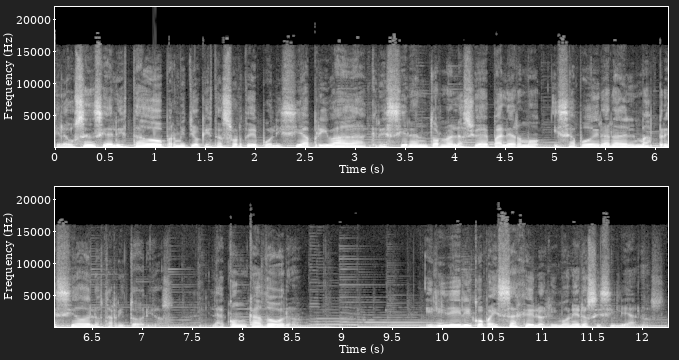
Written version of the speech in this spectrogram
Que la ausencia del Estado permitió que esta suerte de policía privada creciera en torno a la ciudad de Palermo y se apoderara del más preciado de los territorios, la Conca d'Oro, el idílico paisaje de los limoneros sicilianos.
